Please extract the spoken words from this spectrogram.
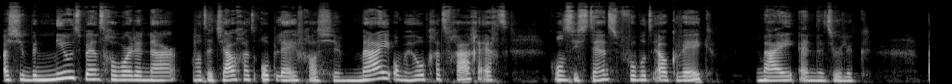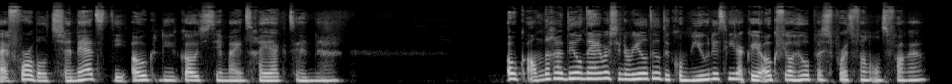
als je benieuwd bent geworden naar wat het jou gaat opleveren... als je mij om hulp gaat vragen, echt consistent, bijvoorbeeld elke week mij en natuurlijk bijvoorbeeld Jeannette, die ook nu coacht in mijn traject. En uh, ook andere deelnemers in de Real Deal, de community. Daar kun je ook veel hulp en support van ontvangen.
